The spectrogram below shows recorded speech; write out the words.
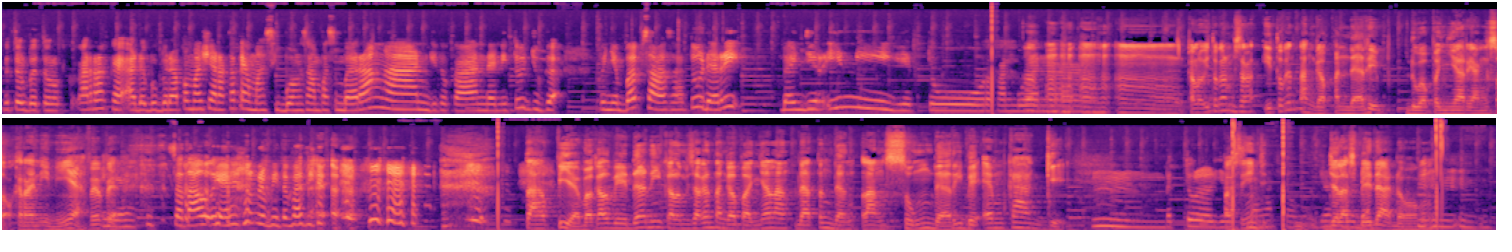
Betul betul. Karena kayak ada beberapa masyarakat yang masih buang sampah sembarangan gitu kan. Dan itu juga penyebab salah satu dari banjir ini gitu rekan buana. Mm, mm, mm, mm, mm. Kalau itu kan misalkan itu kan tanggapan dari dua penyiar yang sok keren ini ya, Feb ya. Iya, so tahu ya lebih tepatnya. Tapi ya bakal beda nih kalau misalkan tanggapannya lang datang dan langsung dari BMKG. Hmm, betul jelas Pastinya banget dong, Jelas beda dong. Mm, mm, mm.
